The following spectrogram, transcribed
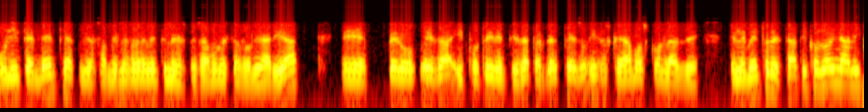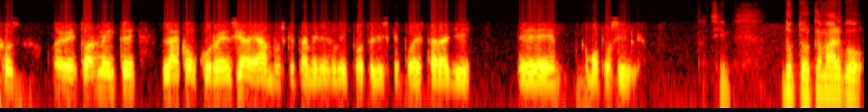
un intendente a cuyas familias obviamente les expresamos nuestra solidaridad, eh, pero esa hipótesis empieza a perder peso y nos quedamos con las de elementos estáticos o dinámicos o eventualmente la concurrencia de ambos, que también es una hipótesis que puede estar allí eh, como posible. Sí. Doctor Camargo,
